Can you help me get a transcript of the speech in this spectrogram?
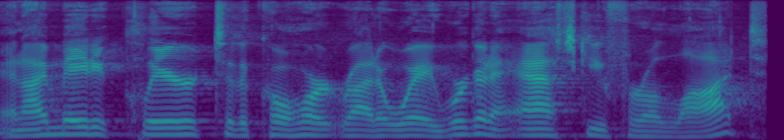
And I made it clear to the cohort right away we're going to ask you for a lot,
